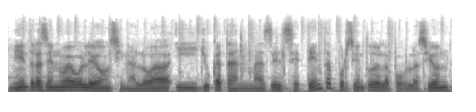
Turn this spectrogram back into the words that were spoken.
mientras en Nuevo León, Sinaloa y Yucatán más del 70% de la población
